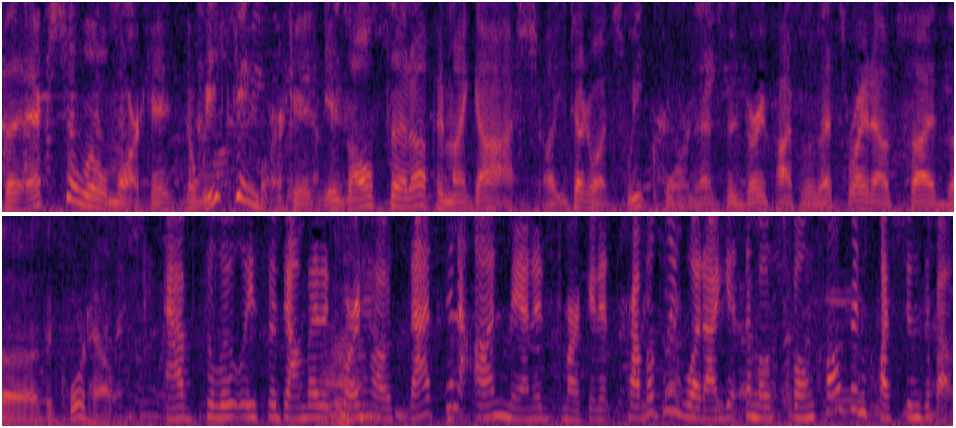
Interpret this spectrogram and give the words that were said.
the extra little market, the weekday market, is all set up. And my gosh, uh, you talk about sweet corn. That's been very popular. That's right outside the the courthouse. Absolutely. So down by the courthouse, that's an unmanaged market. It's probably what I get the most phone calls and questions about.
